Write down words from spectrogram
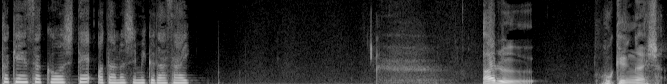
と検索をしてお楽しみください。ある保険会社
